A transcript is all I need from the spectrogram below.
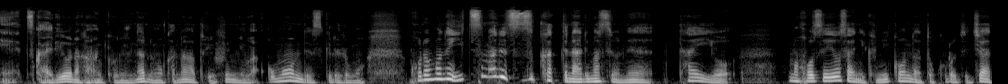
えー使えるような環境になるのかなというふうには思うんですけれども、これもね、いつまで続くかってなりますよね。貸与、まあ、補正予算に組み込んだところで、じゃあ、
